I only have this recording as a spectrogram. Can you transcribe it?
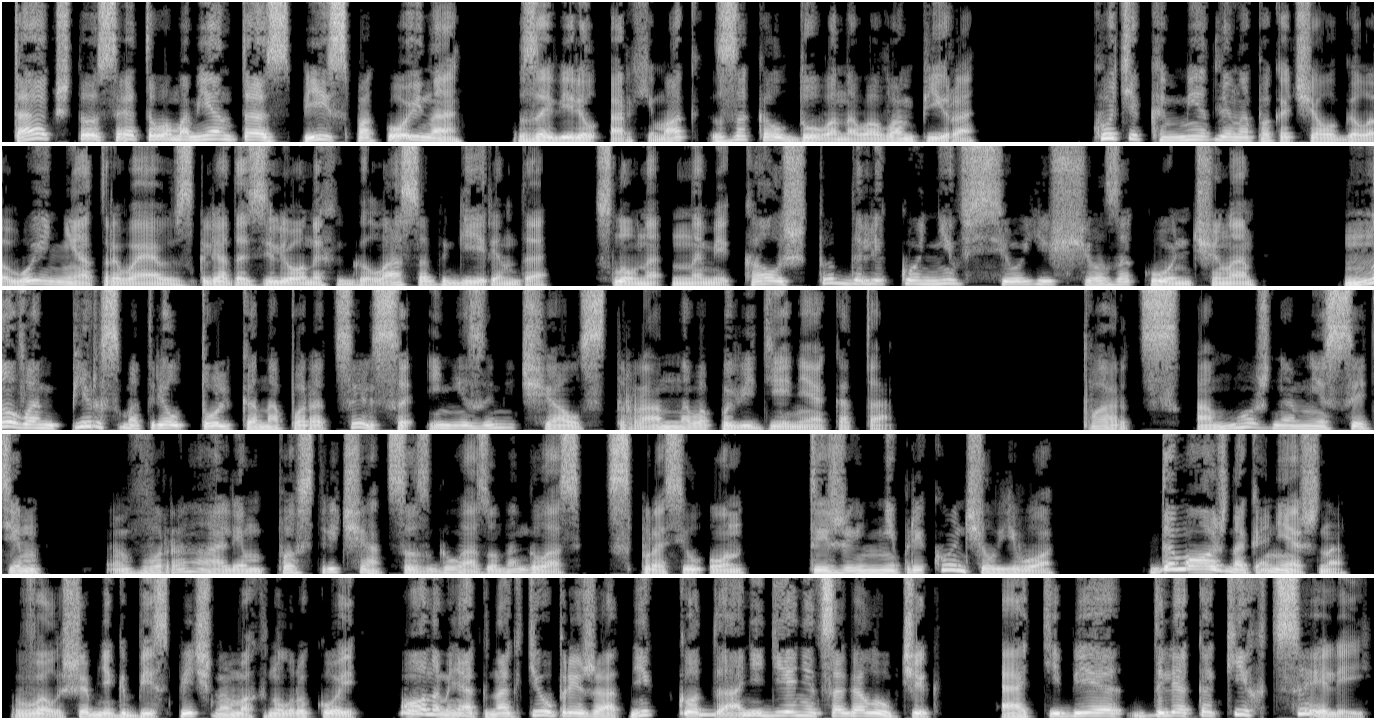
Так что с этого момента спи спокойно, заверил архимаг заколдованного вампира. Котик медленно покачал головой, не отрывая взгляда зеленых глаз от Геренда, словно намекал, что далеко не все еще закончено. Но вампир смотрел только на Парацельса и не замечал странного поведения кота. «Парц, а можно мне с этим вралем повстречаться с глазу на глаз?» – спросил он. «Ты же не прикончил его?» «Да можно, конечно!» Волшебник беспечно махнул рукой. «Он у меня к ногтю прижат, никуда не денется, голубчик!» «А тебе для каких целей?»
